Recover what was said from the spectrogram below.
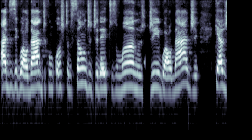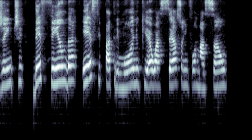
à desigualdade, com construção de direitos humanos, de igualdade, que a gente defenda esse patrimônio que é o acesso à informação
